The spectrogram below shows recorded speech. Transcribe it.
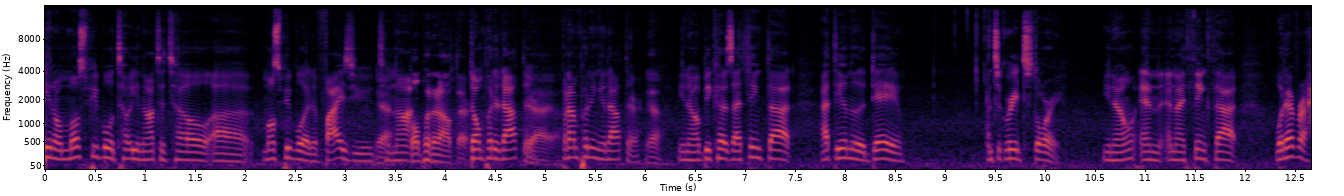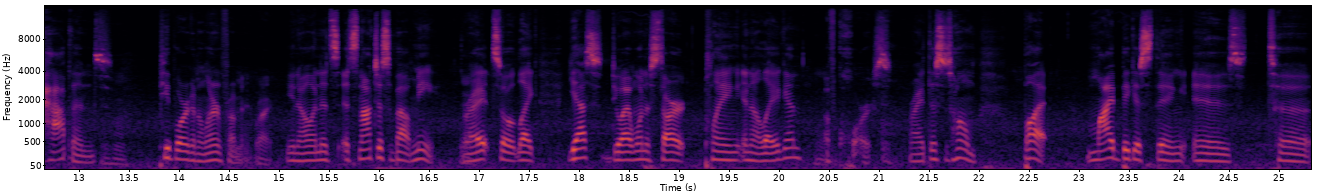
you know, most people will tell you not to tell. Uh, most people would advise you Yeah. to not Don't put it out there. don't put it out there. Yeah, yeah. But I'm putting it out there. Yeah. You know, because I think that at the end of the day, it's a great story. You know, and and I think that whatever happens, people are going to learn from it. Mm-hmm. Right. You know, and it's it's not just about me, right? So like, yes, do I want to start playing in LA again? Mm-hmm. Of course, right? This is home. But my biggest thing is to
